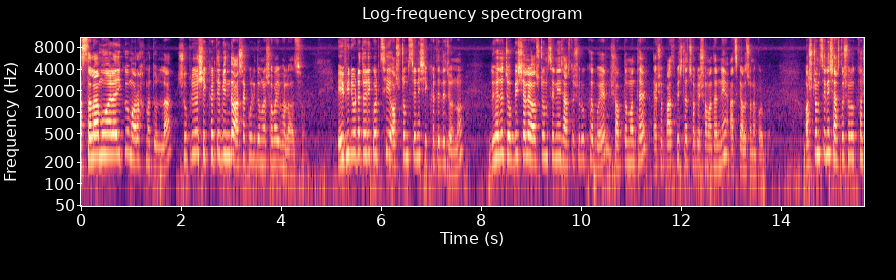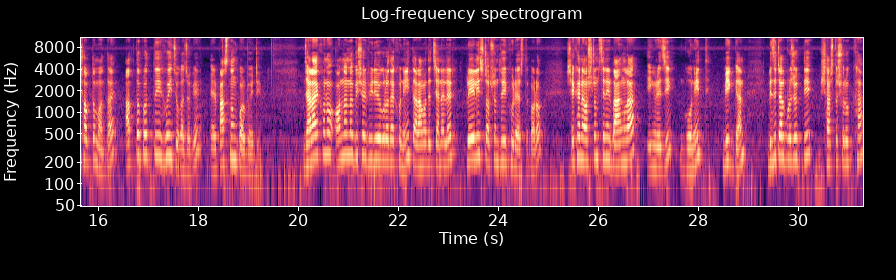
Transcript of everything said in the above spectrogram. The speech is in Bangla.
আসসালামু আলাইকুম রহমতুল্লাহ সুপ্রিয় শিক্ষার্থীবৃন্দ, আশা করি তোমরা সবাই ভালো আছো। এই ভিডিওটা তৈরি করছি অষ্টম শ্রেণির শিক্ষার্থীদের জন্য। দুই সালের অষ্টম শ্রেণি স্বাস্থ্য সুরক্ষা বইয়ের সপ্তম অধ্যায়ের একশো পাঁচ পৃষ্ঠা ছকের সমাধান নিয়ে আজকে আলোচনা করব। অষ্টম শ্রেণি স্বাস্থ্য সুরক্ষা সপ্তম অধ্যায়, আত্মপ্রত্যয়ী হই যোগাযোগে এর পাঁচ নং পর্ব এটি। যারা এখনও অন্যান্য বিষয়ের ভিডিওগুলো দেখোনি, তারা আমাদের চ্যানেলের প্লেলিস্ট অপশন থেকে ঘুরে আসতে পারো। সেখানে অষ্টম শ্রেণির বাংলা, ইংরেজি, গণিত, বিজ্ঞান ডিজিটাল প্রযুক্তি, স্বাস্থ্য সুরক্ষা,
